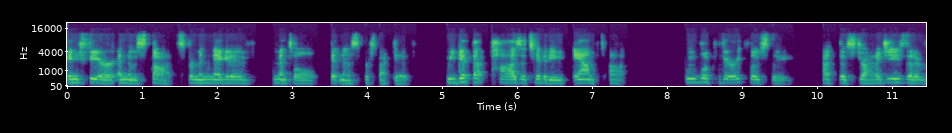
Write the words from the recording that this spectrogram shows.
in fear and those thoughts from a negative mental fitness perspective we get that positivity amped up. We look very closely at the strategies that have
